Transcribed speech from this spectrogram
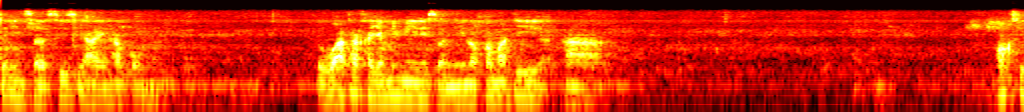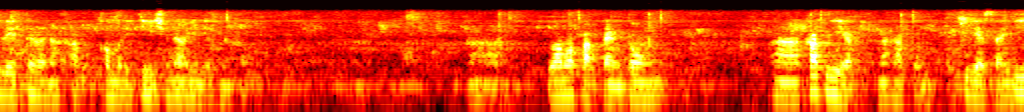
จะ insert CCI ครับผม หรือว่าถ้าใครยังไม่มีในส่วนนี้เราก็มาที่ oscillator นะครับ commodity channel index นะครับ เรามาปรับแต่งตรงค่าพิเรียนะครับผมพิเรียใส่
